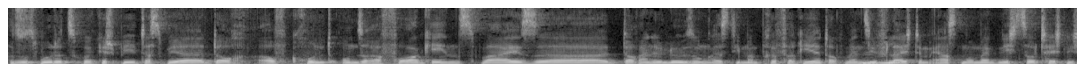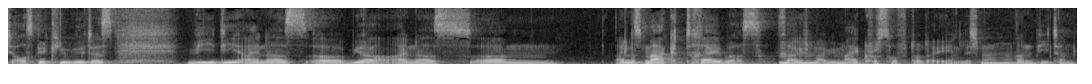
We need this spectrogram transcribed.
Also es wurde zurückgespielt, dass wir doch aufgrund unserer Vorgehensweise doch eine Lösung ist, die man präferiert, auch wenn sie mhm. vielleicht im ersten Moment nicht so technisch ausgeklügelt ist, wie die eines, äh, ja, eines ähm, eines Markttreibers, sage ich mhm. mal, wie Microsoft oder ähnlichen mhm. Anbietern.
